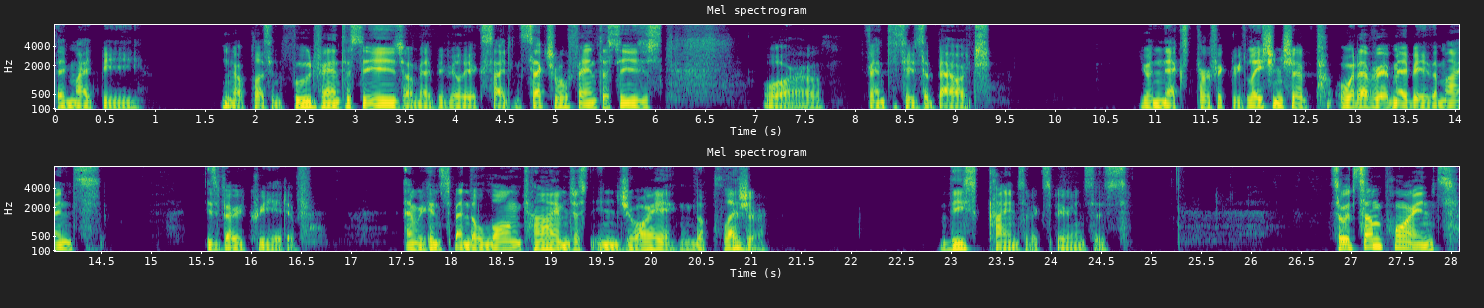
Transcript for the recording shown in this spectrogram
They might be you know, pleasant food fantasies or maybe really exciting sexual fantasies or fantasies about your next perfect relationship, whatever it may be. The mind is very creative. And we can spend a long time just enjoying the pleasure of these kinds of experiences. So at some point,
